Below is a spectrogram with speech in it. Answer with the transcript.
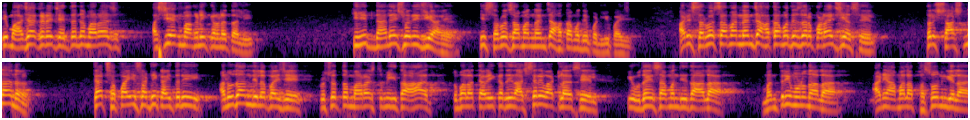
की माझ्याकडे चैतन्य महाराज अशी एक मागणी करण्यात आली. की ही ज्ञानेश्वरी जी आहे ही सर्वसामान्यांच्या हातामध्ये पडली पाहिजे. आणि सर्वसामान्यांच्या हातामध्ये जर पडायची असेल तर शासनानं त्या छपाईसाठी काहीतरी अनुदान दिलं पाहिजे. पुरुषोत्तम महाराज तुम्ही इथं आहात. तुम्हाला त्यावेळी कधी आश्चर्य वाटलं असेल की उदय सामंत इथं आला मंत्री म्हणून आला आणि आम्हाला फसवून गेला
